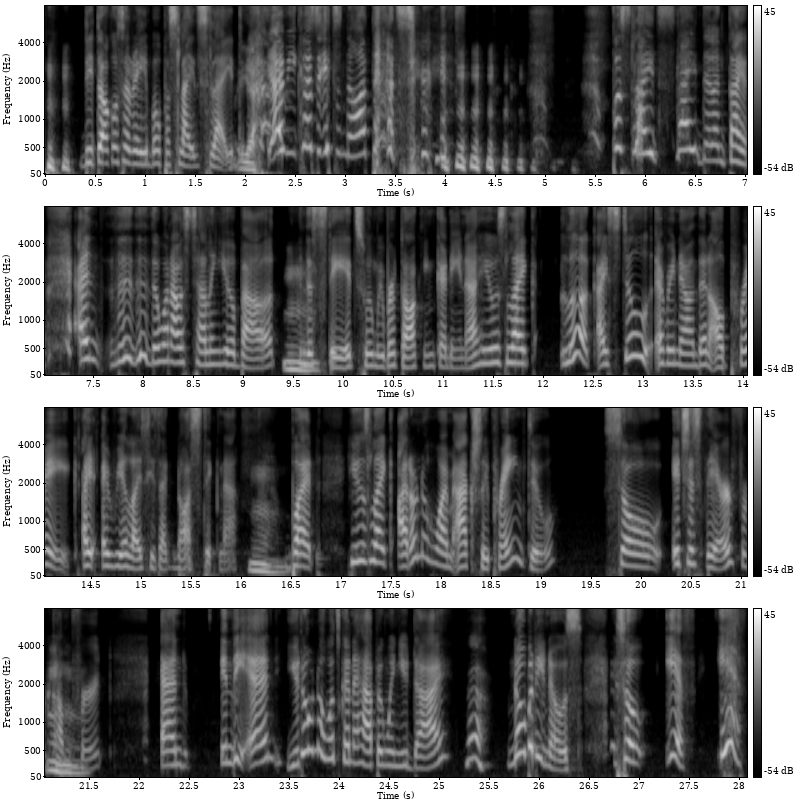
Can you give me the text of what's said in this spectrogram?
Dito ako sa rainbow pa slide slide. Yeah. I mean, because it's not that serious. pa slide slide na lang tayo. And the, the the one I was telling you about in the Mhm. states when we were talking kanina, he was like, "Look, I still every now and then I'll pray. I I realize he's agnostic na, mm. but he was like, I don't know who I'm actually praying to, so it's just there for Mhm. comfort. And in the end, you don't know what's gonna happen when you die. Yeah. Nobody knows. So if if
